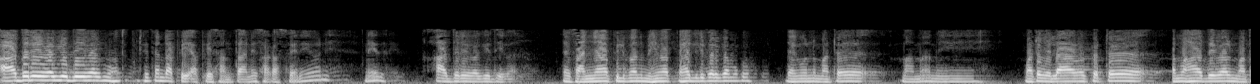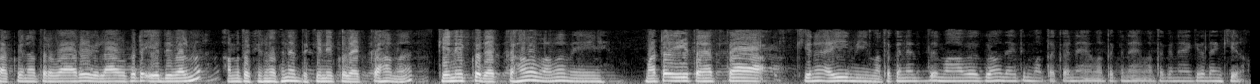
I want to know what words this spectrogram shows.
ආදරය වගේ දේවල් මොහොතකට හිතන්න අපේ අපේ సంతානේ සකස් වෙනේවනේ නේද? ආදරය වගේ දේවල්. දැන් සංඥා පිළිබඳ මෙහෙමත් පැහැදිලි කරගමුකෝ. දැන් ඔන්න මට මම මේ මට වෙලාවකට සමහර දේවල් මතක් වෙන අතර වාරේ වෙලාවකට ඒ දේවල්ම අමතක වෙනවද නැද්ද? කෙනෙක්ව දැක්කහම කෙනෙක්ව දැක්කහම මම මේ මට ඒ තැනත්තා කියන ඇයි මේ මතක නැද්ද මාව ගාව දැන් ඉතින් මතක නැහැ මතක නැහැ මතක නැහැ කියලා දැන් කියනවා.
